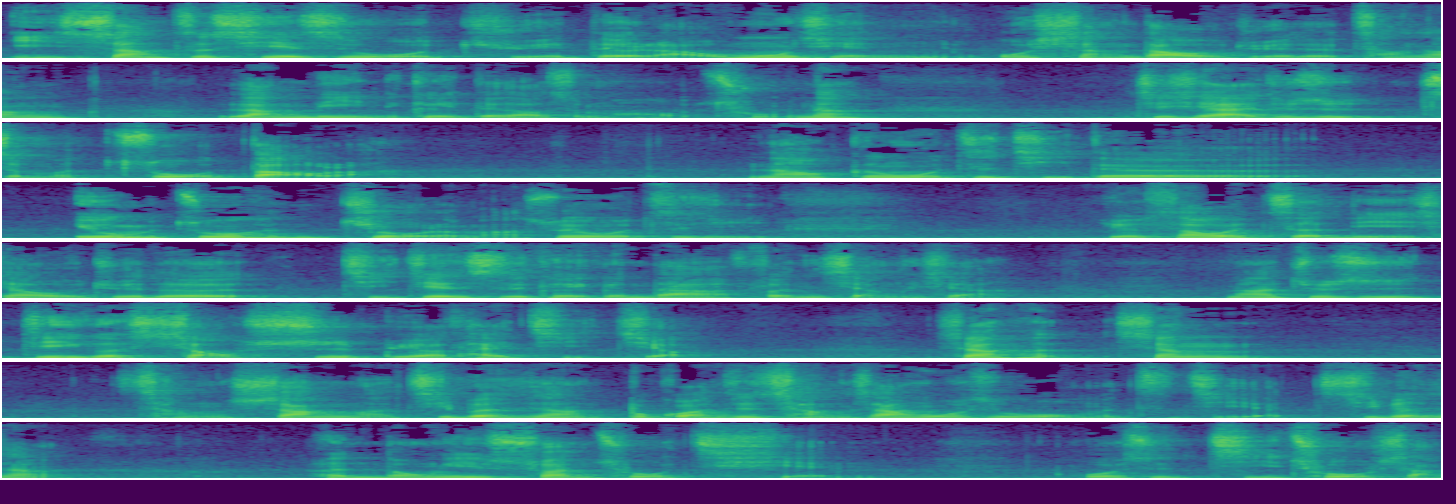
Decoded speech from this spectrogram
以上这些是我觉得啦，我目前我想到，我觉得厂商让利你可以得到什么好处？那接下来就是怎么做到了，然后跟我自己的，因为我们做很久了嘛，所以我自己有稍微整理一下，我觉得几件事可以跟大家分享一下。那就是第一个小事不要太计较。像很像，厂商啊，基本上不管是厂商或是我们自己啊，基本上很容易算错钱，或是记错商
